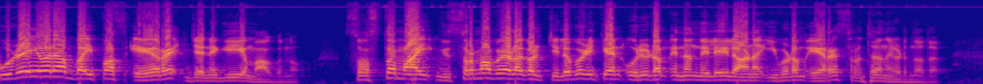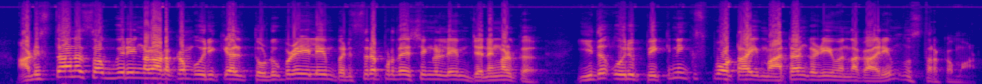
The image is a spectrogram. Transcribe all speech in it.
പുഴയോര bypass ഏറെ ജനകീയമാകുന്നു. സ്വസ്ഥമായി വിശ്രമവേളകൾ ചിലവഴിക്കാൻ ഒരിടം എന്ന നിലയിലാണ് ഇവിടം ഏറെ ശ്രദ്ധ നേടുന്നത്. അടിസ്ഥാന സൗകര്യങ്ങളടക്കം ഒരുക്കിയാൽ തൊടുപുഴയിലെയും പരിസര പ്രദേശങ്ങളിലെയും ജനങ്ങൾക്ക് ഇത് ഒരു പിക്നിക് സ്പോട്ടായി മാറ്റാൻ കഴിയുമെന്ന കാര്യം നിസ്തർക്കമാണ്.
